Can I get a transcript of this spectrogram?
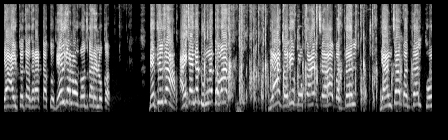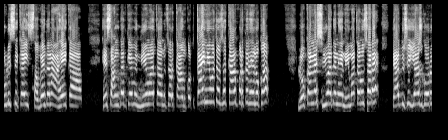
या आयुक्ताच्या घरात टाकतो. देईल का रोजगार हे लोक? देतील का? आहे ढुंगणात धमाक या गरीब लोकांच्या बद्दल यांच्याबद्दल थोडीशी काही संवेदना आहे का? हे सांगतात की आम्ही नियमाच्या अनुसार काम करतो. काय नियमाच्या अनुसार काम करतात हे लोक? लोकांना शिवा देणं हे नियमातानुसार आहे. त्या दिवशी यश गौर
